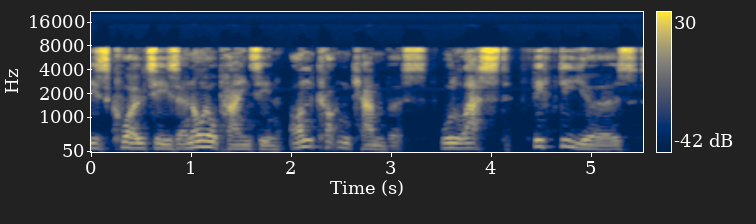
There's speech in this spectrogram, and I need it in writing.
his quote is an oil painting on cotton canvas will last 50 years,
